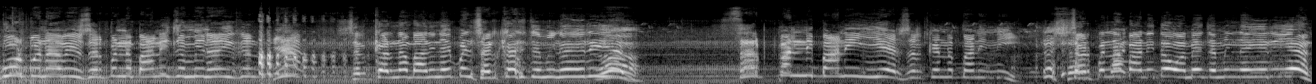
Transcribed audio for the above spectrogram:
બોર બનાવી સરપંચના બાની જમીન હાઈ કે હે? સરકારના બાની નહીં પણ સરકારી જમીન હે રી યાર. હા. બાની યાર સરકારના બાની નહીં સરપંચના બાની તો અમે જમીન નહીં રી યાર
